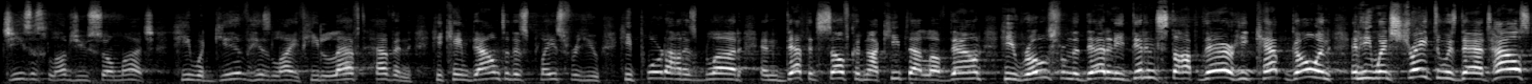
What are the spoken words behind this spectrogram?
Jesus loves you so much. He would give his life. He left heaven. He came down to this place for you. He poured out his blood, and death itself could not keep that love down. He rose from the dead, and he didn't stop there. He kept going, and he went straight to his dad's house,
